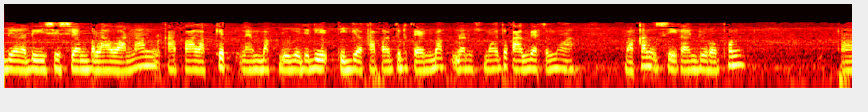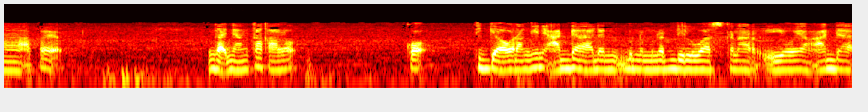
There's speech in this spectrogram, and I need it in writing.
dia di sisi yang berlawanan kapal Lakit nembak juga. Jadi tiga kapal itu ditembak dan semua itu kaget semua. Bahkan si Kanjuro pun uh, apa ya nggak nyangka kalau kok tiga orang ini ada dan benar-benar di luar skenario yang ada.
